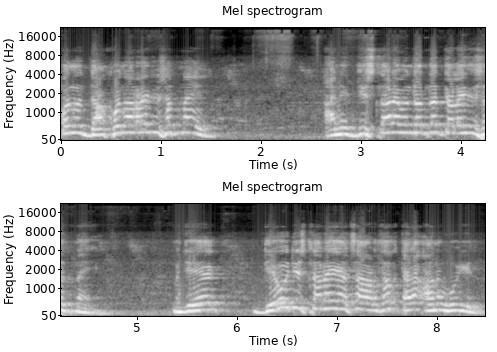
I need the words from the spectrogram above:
पण दाखवणाराही दिसत नाही. आणि दिसणारा म्हणतात ना त्यालाही दिसत नाही. म्हणजे देव दिसणारा याचा अर्थ त्याला अनुभव येईल.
